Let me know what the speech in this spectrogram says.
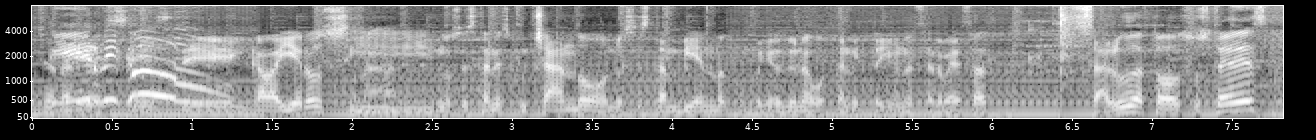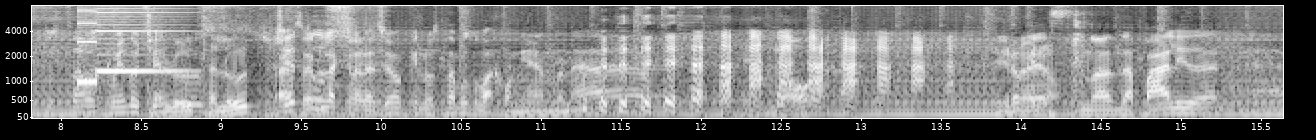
Muchas gracias. Este, caballeros, si nos están escuchando o nos están viendo, acompañados de una botanita y unas cervezas, salud a todos ustedes. Estamos comiendo chetos. Salud, salud. Hacer Chetos. la aclaración que no estamos bajoneando nada. No. Sí, no, que es, no anda pálida. nada.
